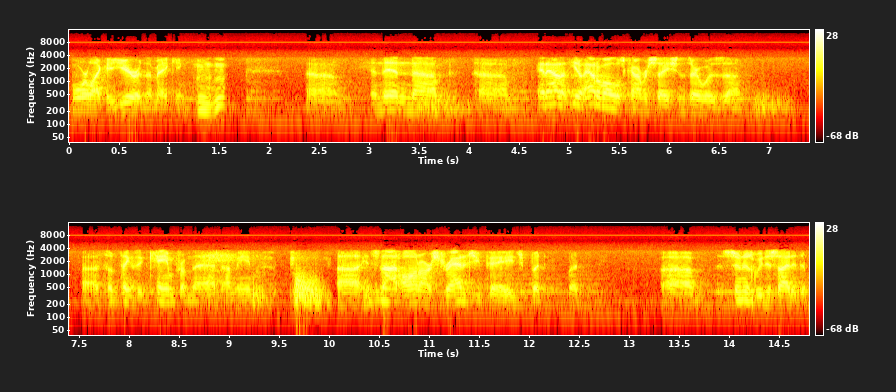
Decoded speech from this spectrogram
more like a year in the making. Mm-hmm. Um, and then, um, um, and out of you know, out of all those conversations, there was um, uh, some things that came from that. I mean, uh, it's not on our strategy page, but but uh, as soon as we decided that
